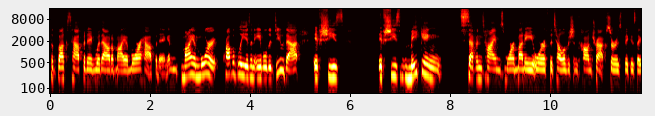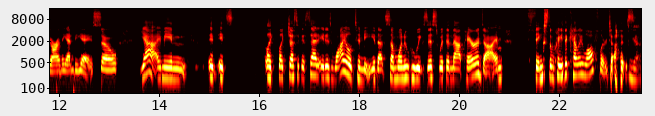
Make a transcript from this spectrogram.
the Bucks happening without a Maya Moore happening, and Maya Moore probably isn't able to do that if she's if she's making seven times more money or if the television contracts are as big as they are in the NBA. So, yeah, I mean, it, it's like like Jessica said, it is wild to me that someone who, who exists within that paradigm thinks the way that Kelly Loeffler does. Yeah,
